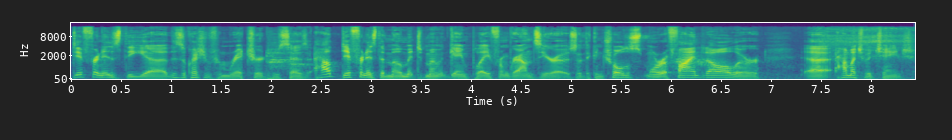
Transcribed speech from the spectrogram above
different is the? Uh, this is a question from Richard who says, "How different is the moment to moment gameplay from Ground Zeroes? Are the controls more refined at all, or uh, how much of a change?"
